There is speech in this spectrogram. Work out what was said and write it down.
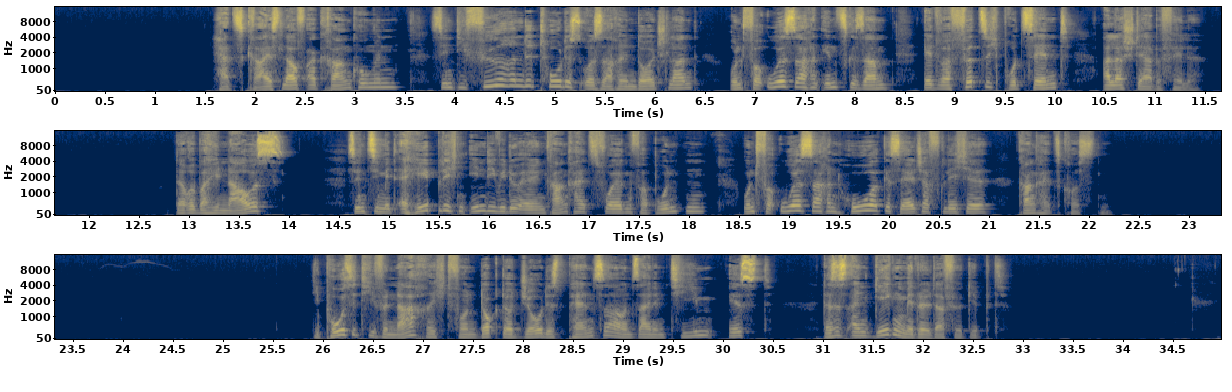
Herz-Kreislauf-Erkrankungen sind die führende Todesursache in Deutschland und verursachen insgesamt etwa 40 Prozent aller Sterbefälle. Darüber hinaus sind sie mit erheblichen individuellen Krankheitsfolgen verbunden und verursachen hohe gesellschaftliche Krankheitskosten. Die positive Nachricht von Dr. Joe Dispenza und seinem Team ist, dass es ein Gegenmittel dafür gibt.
